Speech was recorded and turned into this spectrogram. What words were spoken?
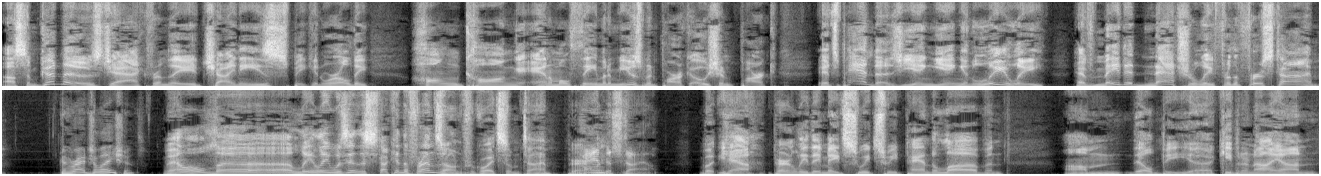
Uh, some good news, Jack, from the Chinese speaking world. The Hong Kong Animal Theme and Amusement Park, Ocean Park, its pandas, Ying Ying and Le Le, have mated naturally for the first time. Congratulations. Well, old uh, Le Le was in the, stuck in the friend zone for quite some time. Apparently. Panda style. But yeah, apparently they made sweet, sweet panda love, and um, they'll be uh, keeping an eye on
